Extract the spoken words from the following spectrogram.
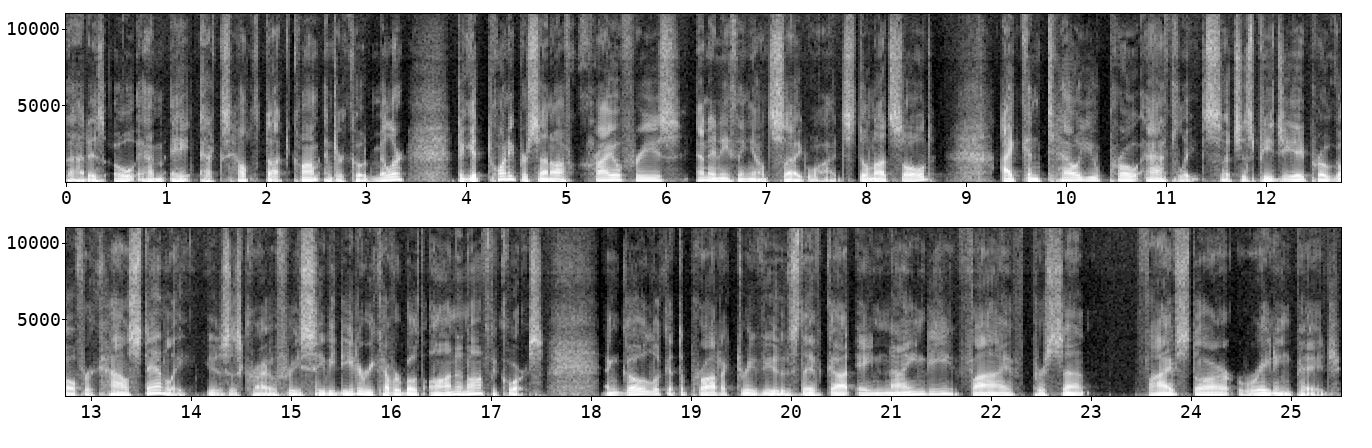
That is omaxhealth.com. Enter code Miller to get 20% off CryoFreeze and anything else site wide. Still not sold? I can tell you pro athletes such as PGA pro golfer Kyle Stanley uses CryoFreeze CBD to recover both on and off the course. And go look at the product reviews. They've got a 95% five star rating page.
